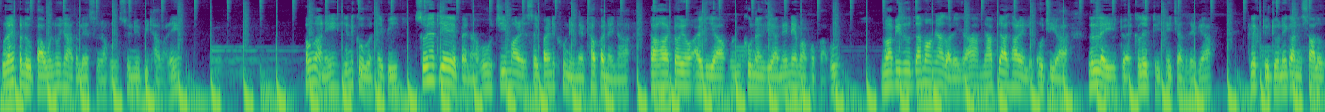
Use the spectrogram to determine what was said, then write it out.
လူတိုင်းဘယ်လိုပါဝင်လို့ရတယ်လဲဆိုတာကိုဆွေးနွေးပြထားပါတယ်။ဘုံကနေလင်းတစ်ခုကိုနှိပ်ပြီးဆိုရတရရဲ့ပန်နာကိုကြီးမားတဲ့စိတ်ပိုင်းတစ်ခုအနေနဲ့ထောက်ပံ့နိုင်တာဒါဟာတော်ရုံ idea ဝင်ကူနိုင်စရာနည်းနည်းမှမဟုတ်ပါဘူး။မြန်မာပြည်သူတမ်းမောင်းများစွာတွေကများပြားထားတဲ့လူအုပ်ကြီးဟာလွတ်လပ်ရေးအတွက် click တွေနှိပ်ကြတယ်ဗျာ။ click to donate ကနေစလို့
